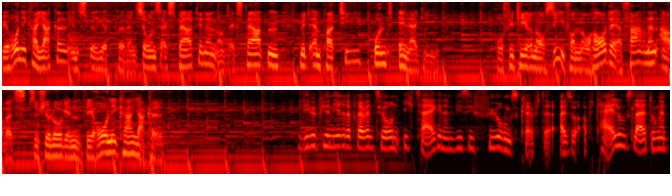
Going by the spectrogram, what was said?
Veronika Jackel inspiriert Präventionsexpertinnen und Experten mit Empathie und Energie. Profitieren auch Sie vom Know-how der erfahrenen Arbeitspsychologin Veronika Jackel. Liebe Pioniere der Prävention, ich zeige Ihnen, wie Sie Führungskräfte, also Abteilungsleitungen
